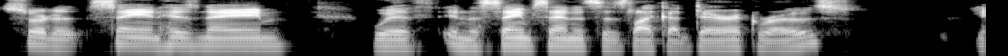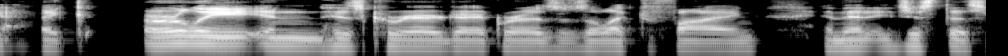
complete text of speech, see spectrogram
sort of saying his name with in the same sentence as like a Derrick Rose. Yeah. like early in his career, Derrick Rose was electrifying, and then it just this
